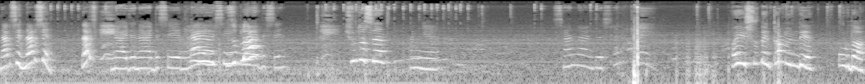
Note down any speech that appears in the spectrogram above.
Neredesin? Neredesin? Neredesin? Nerede neredesin? Neredesin? Zıpla. Neredesin? Şuradasın. Hani? Sen neredesin? Hayır şuradayım tam önünde. Orada.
